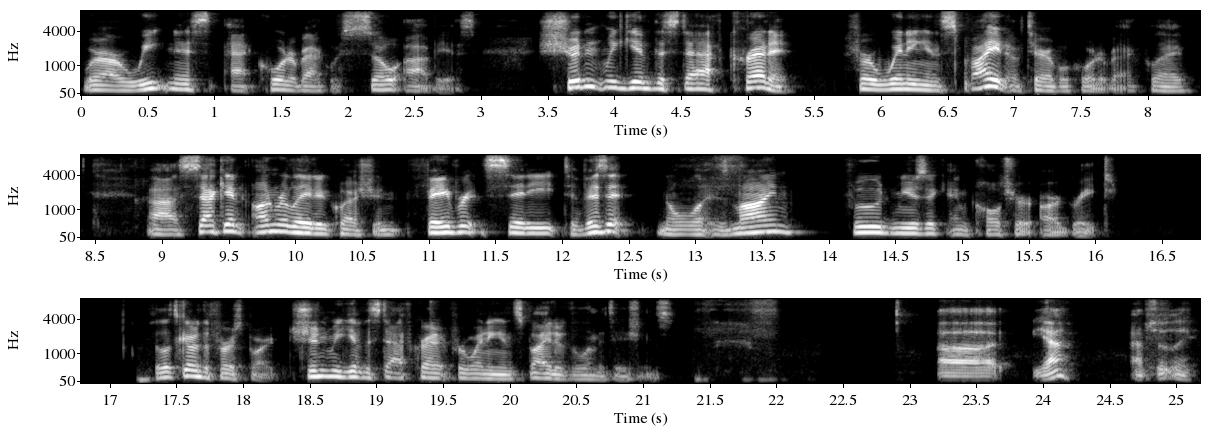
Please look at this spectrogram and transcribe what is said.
where our weakness at quarterback was so obvious. Shouldn't we give the staff credit for winning in spite of terrible quarterback play? Uh, second, unrelated question favorite city to visit? NOLA is mine. Food, music, and culture are great. So let's go to the first part. Shouldn't we give the staff credit for winning in spite of the limitations? Uh, yeah, absolutely.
